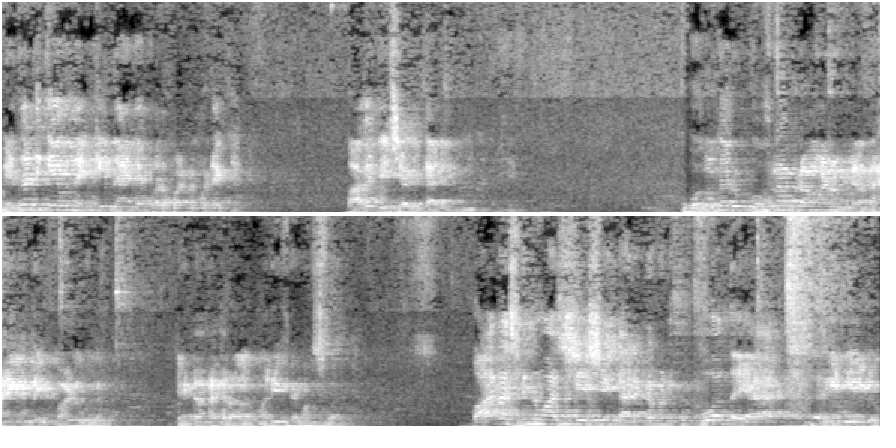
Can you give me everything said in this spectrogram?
మెదడుకి ఏమైనా ఎక్కింది? అంటే పొరపాటు కూడా ఎక్కాం బాగా చేశాడు కార్యక్రమం కొందరు కుహన బ్రాహ్మణులు ఉంటారు నాయకులే వాళ్ళు కూడా. జటానగరాలు మరీ ఫేమస్ వాళ్ళు. బాల శ్రీనివాస్ చేసే కార్యక్రమానికి పోద్దయ్యా సరిగ్గా చేయడు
